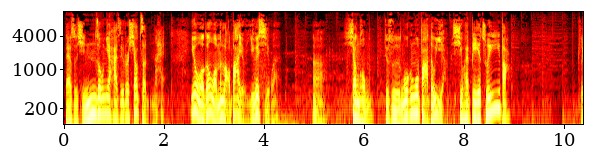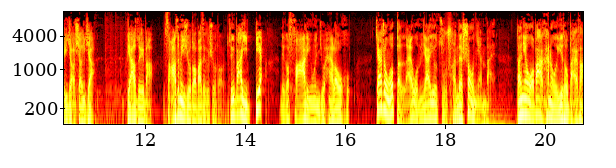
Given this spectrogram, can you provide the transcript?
但是心中你还是有点小震撼。因为我跟我们老爸有一个习惯，啊，相同，就是我跟我爸都一样，喜欢瘪嘴巴。嘴角向下，瘪嘴巴，啥子没学到，把这个学到了。嘴巴一瘪，那个法令纹就很恼火。加上我本来我们家有祖传的少年白，当年我爸看到我一头白发，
